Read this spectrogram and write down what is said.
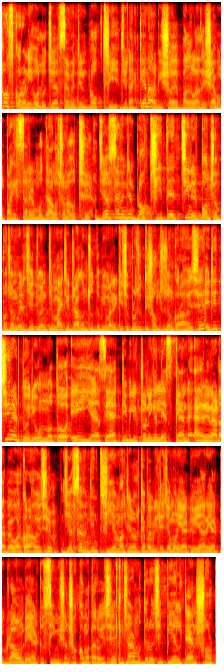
সংস্করণই হলো জেফ সেভেন্টিন ব্লক থ্রি যেটা কেনার বিষয়ে বাংলাদেশ এবং পাকিস্তানের মধ্যে আলোচনা হচ্ছে। জেফ সেভেন্টিন ব্লক থ্রিতে চীনের পঞ্চম প্রজন্মের জে টোয়েন্টি মাইটি ড্রাগন যুদ্ধ বিমানের কিছু প্রযুক্তি সংযোজন করা হয়েছে। এটি চীনের তৈরি উন্নত AESA active electronically scanned array radar ব্যবহার করা হয়েছে। জেফ সেভেন্টিন থ্রি এ মাল্টিরোল ক্যাপাবিলিটি যেমন air to air air to ground, air to sea mission সক্ষমতা রয়েছে। যার মধ্যে রয়েছে পিএল টেন স্বল্প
